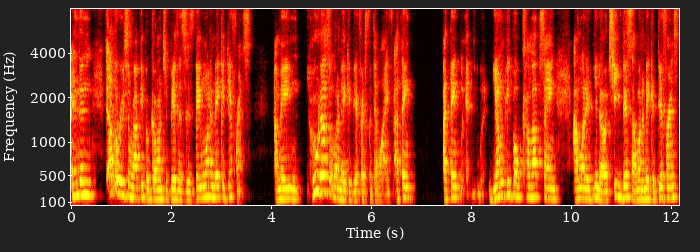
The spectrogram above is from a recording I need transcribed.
And then the other reason why people go into business is they want to make a difference. I mean, who doesn't want to make a difference with their life? I think I think young people come up saying, I want to, you know, achieve this, I want to make a difference.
